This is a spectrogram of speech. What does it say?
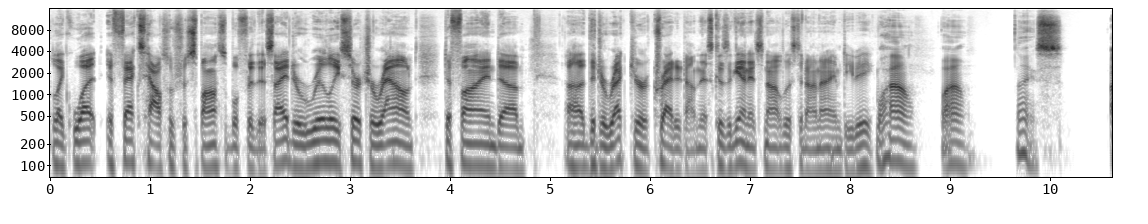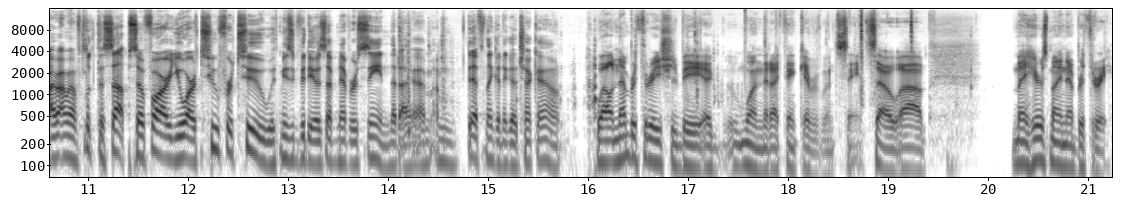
like what effects house was responsible for this. I had to really search around to find um, uh, the director credit on this because again, it's not listed on IMDb. Wow. Wow. Nice. I, I'm going to look this up. So far, you are two for two with music videos I've never seen that I, I'm, I'm definitely going to go check out. Well, number three should be a, one that I think everyone's seen. So, uh, my, here's my number three.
